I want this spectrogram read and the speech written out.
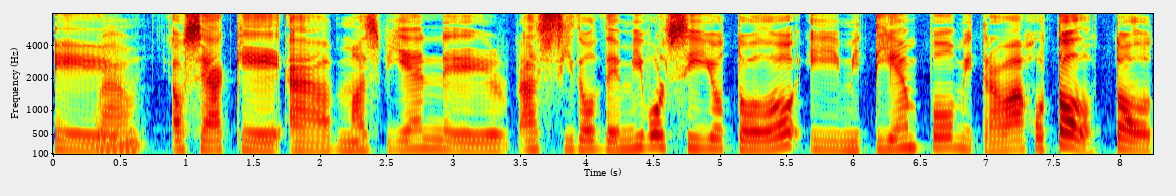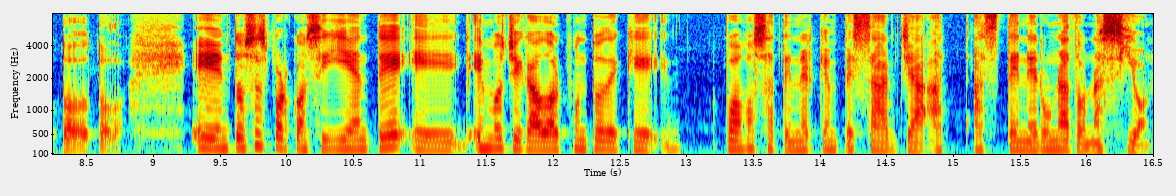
Eh, Wow. O sea que ah, más bien ha sido de mi bolsillo todo y mi tiempo, mi trabajo, todo, todo, todo, todo. Entonces, por consiguiente, hemos llegado al punto de que vamos a tener que empezar ya a, a tener una donación.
